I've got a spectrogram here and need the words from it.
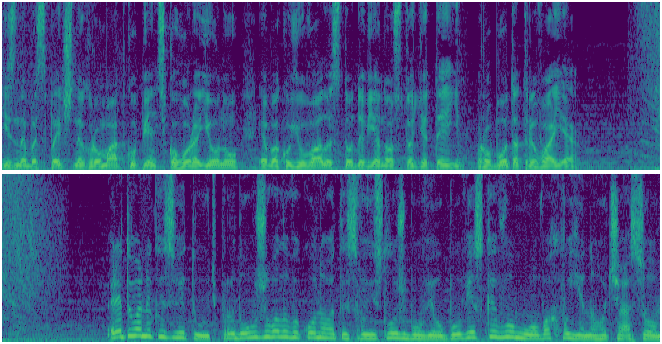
із небезпечних громад Куп'янського району евакуювали 190 дітей. Робота триває. Рятувальники звітують, продовжували виконувати свої службові обов'язки в умовах воєнного часу.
